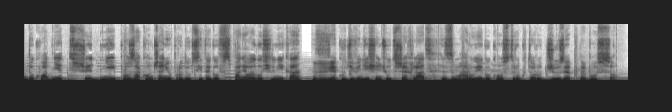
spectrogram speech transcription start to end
dokładnie 3 dni po zakończeniu produkcji tego wspaniałego silnika, w wieku 93 lat, zmarł jego konstruktor Giuseppe Busso.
